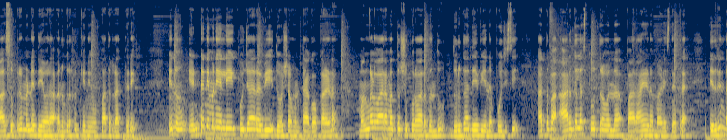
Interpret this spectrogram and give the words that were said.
ಆ ಸುಬ್ರಹ್ಮಣ್ಯ ದೇವರ ಅನುಗ್ರಹಕ್ಕೆ ನೀವು ಪಾತ್ರರಾಗ್ತೀರಿ. ಇನ್ನು ಎಂಟನೇ ಮನೆಯಲ್ಲಿ ಕುಜ ರವಿ ದೋಷ ಉಂಟಾಗೋ ಕಾರಣ ಮಂಗಳವಾರ ಮತ್ತು ಶುಕ್ರವಾರದಂದು ದುರ್ಗಾದೇವಿಯನ್ನು ಪೂಜಿಸಿ ಅಥವಾ ಆರ್ಗಲ ಸ್ತೋತ್ರವನ್ನು ಪಾರಾಯಣ ಮಾಡಿ ಸ್ನೇಹಿತರೆ. ಇದರಿಂದ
